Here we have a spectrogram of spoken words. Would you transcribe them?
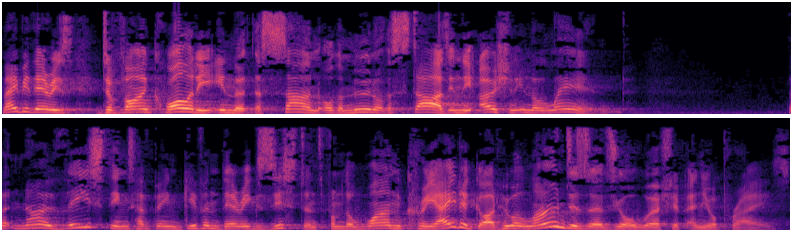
maybe there is divine quality in the, the sun or the moon or the stars, in the ocean, in the land. But no, these things have been given their existence from the one creator God who alone deserves your worship and your praise,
